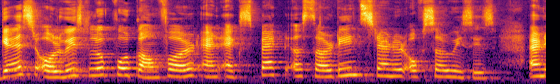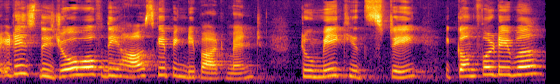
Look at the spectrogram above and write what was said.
Guests always look for comfort and expect a certain standard of services and it is the job of the housekeeping department to make his stay comfortable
